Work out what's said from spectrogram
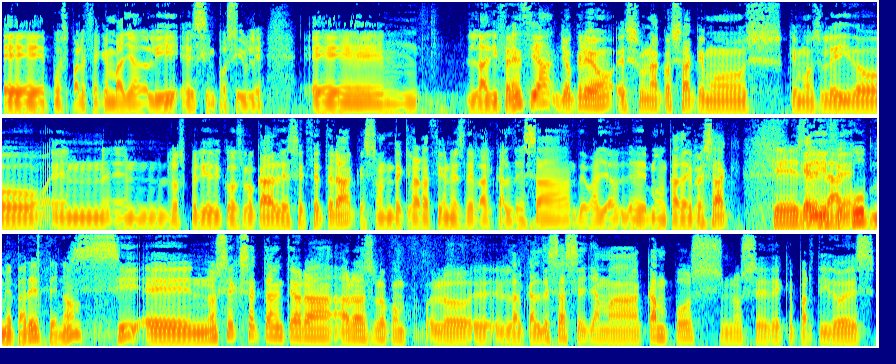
eh, pues parece que en Valladolid es imposible. Eh, la diferencia, yo creo, es una cosa que hemos, que hemos leído en, en los periódicos locales, etcétera, que son declaraciones de la alcaldesa de, de Moncada y Resac. Que es de la CUP, me parece, ¿no? Sí, eh, no sé exactamente ahora, ahora lo, lo, eh, la alcaldesa se llama Campos, no sé de qué partido es,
